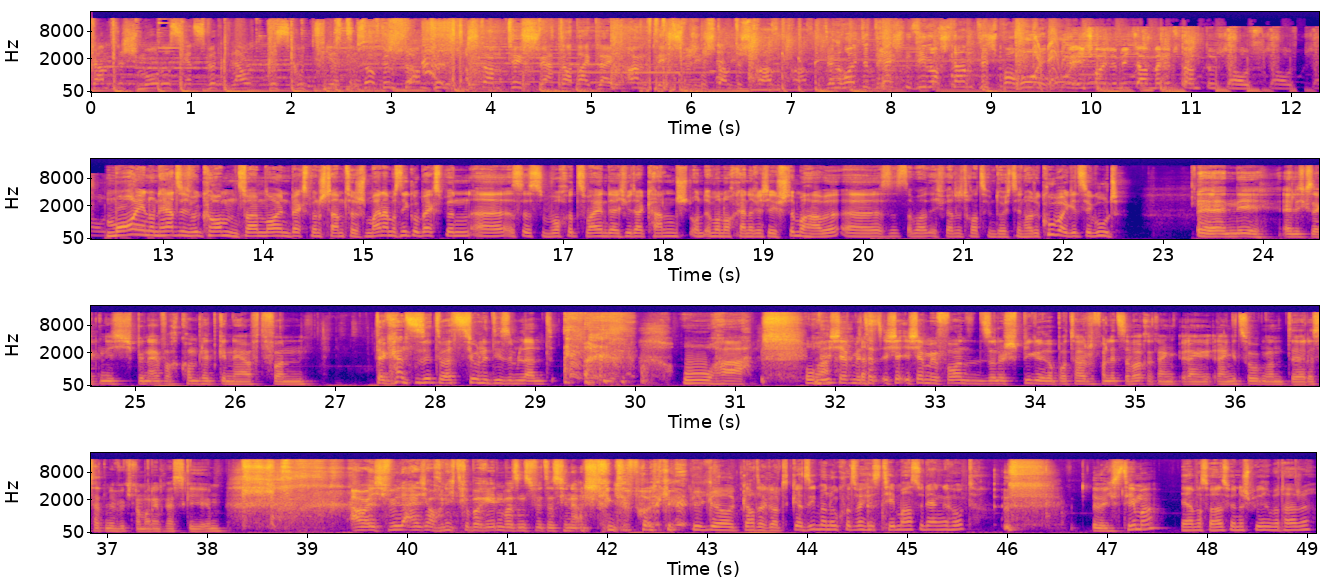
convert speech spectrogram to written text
Stammtischmodus, jetzt wird laut diskutiert. Ist auf dem Stammtisch, Stammtisch, wer dabei bleibt, amtlich. Stammtisch Phase. Denn heute brechen sie noch Stammtisch verholen. Ich heule mich an meinem Stammtisch aus. Moin und herzlich willkommen zu einem neuen Backspin Stammtisch. Mein Name ist Nico Backspin. Äh, es ist Woche zwei, in der ich wieder kann und immer noch keine richtige Stimme habe. Äh, es ist aber, ich werde trotzdem durchziehen. Heute Kuba, geht's dir gut? Äh, nee, ehrlich gesagt nicht. Ich bin einfach komplett genervt von der ganzen Situation in diesem Land. Oha. Oha. Nee, ich habe mir, ich, ich hab mir vorhin so eine Spiegelreportage von letzter Woche rein, rein, reingezogen und äh, das hat mir wirklich nochmal den Rest gegeben. Aber ich will eigentlich auch nicht drüber reden, weil sonst wird das hier eine anstrengende Folge. Oh Gott, oh Gott. Sieht mal nur kurz, welches Thema hast du dir angeguckt? Welches Thema? Ja, was war das für eine Spielreportage?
